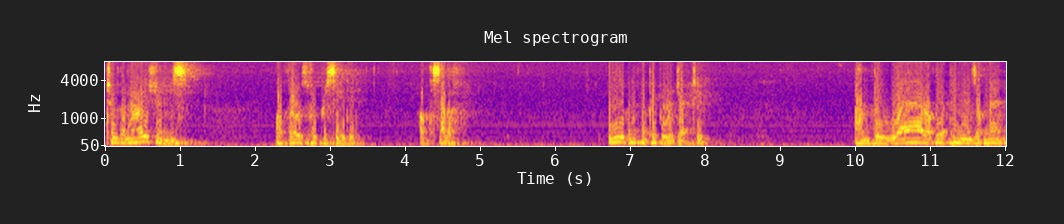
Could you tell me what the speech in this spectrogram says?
to the narrations of those who preceded, of the Salaf, even if the people reject you. And beware of the opinions of men,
